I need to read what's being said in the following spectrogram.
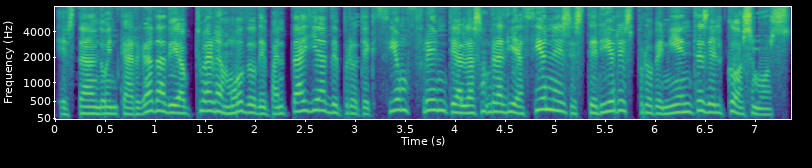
Estando encargada de actuar a modo de pantalla de protección frente a las radiaciones exteriores provenientes del cosmos.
